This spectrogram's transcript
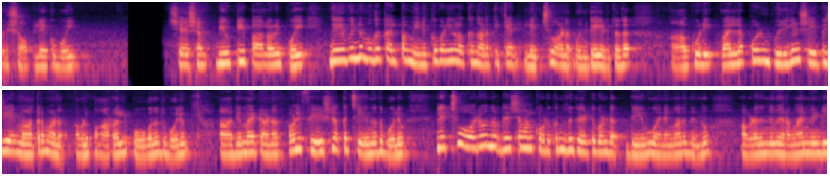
ഒരു ഷോപ്പിലേക്ക് പോയി. ശേഷം ബ്യൂട്ടി പാർലറിൽ പോയി. ദേവുവിന്റെ മുഖത്ത് അല്പം മിനുക്കുപണികളൊക്കെ നടത്തിക്കാൻ ലച്ചുവാണ് മുൻകൈ എടുത്തത്. ആ കൊടി വല്ലപ്പോഴും പുരികൻ ഷേപ്പ് ചെയ്യാൻ മാത്രമാണ് അവൾ പാർലറിൽ പോകുന്നത് പോലും. ആദ്യമായിട്ടാണ് അവൾ ഈ ഫേഷ്യലൊക്കെ ചെയ്യുന്നത് പോലും. ലച്ചു ഓരോ നിർദ്ദേശങ്ങൾ കൊടുക്കുന്നത് കേട്ടുകൊണ്ട് ദേവു അനങ്ങാതെ നിന്നു. അവിടെ നിന്നും ഇറങ്ങാൻ വേണ്ടി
